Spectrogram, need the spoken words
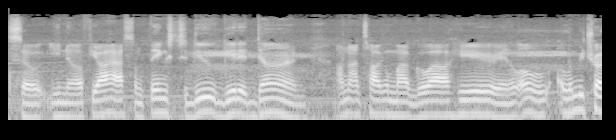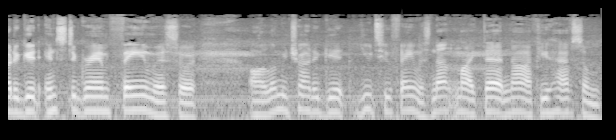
So, you know, if y'all have some things to do, get it done. I'm not talking about go out here and, oh, let me try to get Instagram famous or, or let me try to get YouTube famous. Nothing like that. Nah, if you have some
